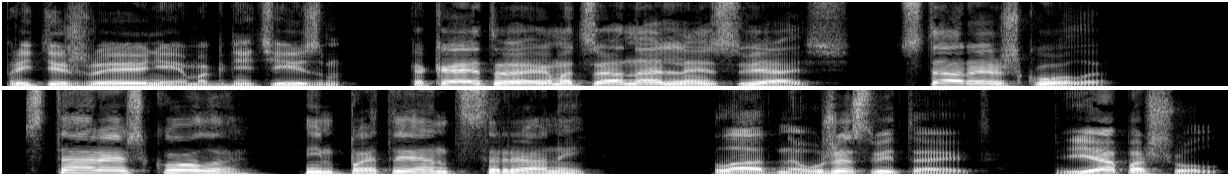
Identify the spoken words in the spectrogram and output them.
притяжение, магнетизм, какая-то эмоциональная связь. Старая школа. Старая школа? Импотент сраный. Ладно, уже светает. Я пошел.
